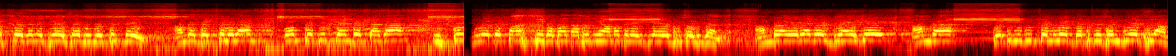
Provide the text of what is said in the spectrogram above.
আজকে এখানে ডিআই সাহেব উপস্থিত নেই। আমরা দেখতে পেলাম কম্পোজিট ক্যাম্পের টাকা স্কুল মূলত পাঁচটি দফা দাবি নিয়ে আমাদের এই ডিআই অফিস অভিযান। আমরা এর আগে ডিআই কে আমরা প্রতিনিধিত্বমূলক ডেপুটেশন দিয়েছিলাম।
